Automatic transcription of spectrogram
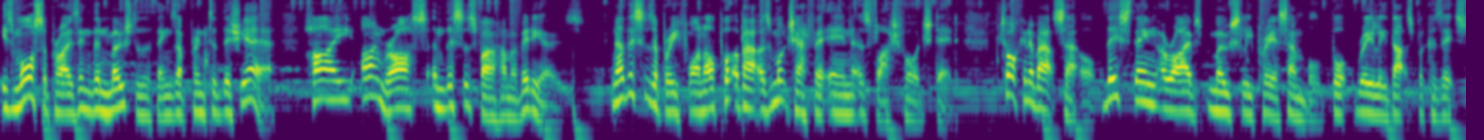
is more surprising than most of the things I've printed this year. Hi, I'm Ross and this is FauxHammer Videos. Now this is a brief one, I'll put about as much effort in as FlashForge did. Talking about setup, this thing arrives mostly pre-assembled, but really that's because it's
